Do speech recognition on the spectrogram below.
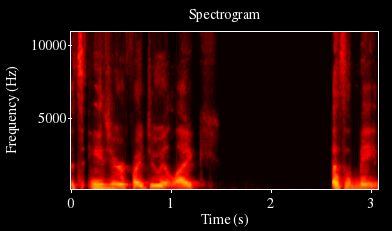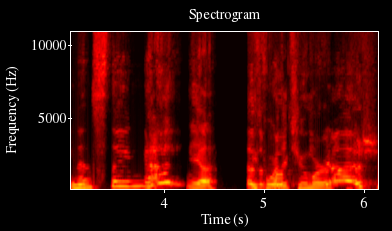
it's easier if I do it like as a maintenance thing. Yeah. Before the tumor. Gosh.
